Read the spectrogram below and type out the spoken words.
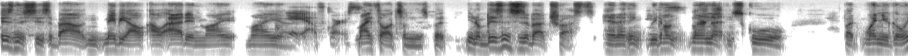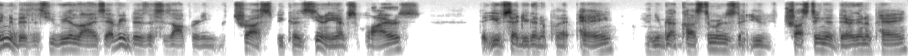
business is about. And maybe I'll I'll add in my my uh, yeah, yeah, of course. my thoughts on this, but you know, business is about trust, and I think we don't learn that in school. But when you go into business, you realize every business is operating with trust because you know you have suppliers that you've said you're going to pay, and you've got customers that you've trusting that they're going to pay,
